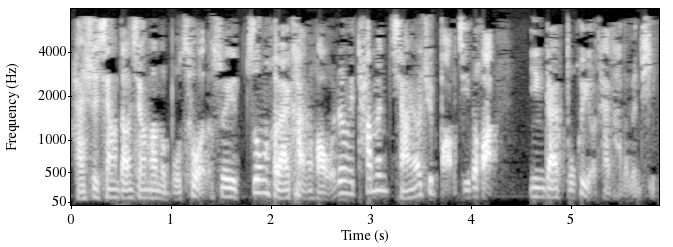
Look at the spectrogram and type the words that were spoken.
还是相当相当的不错的，所以综合来看的话，我认为他们想要去保级的话，应该不会有太大的问题。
